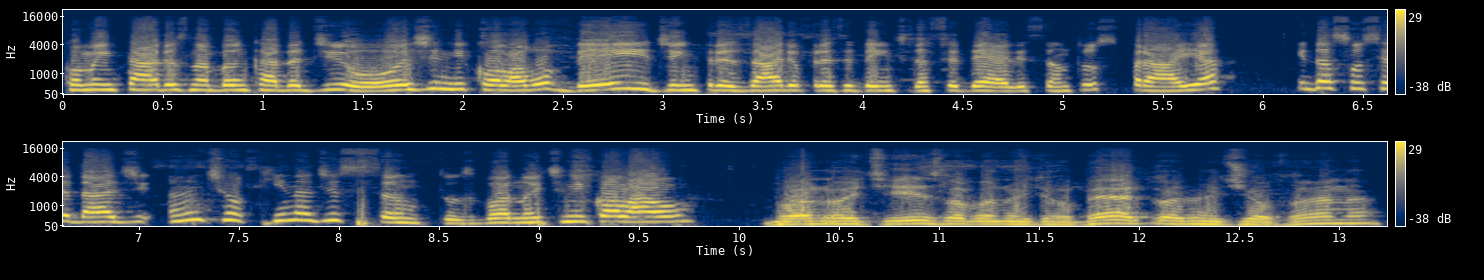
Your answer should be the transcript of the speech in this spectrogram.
Comentários na bancada de hoje: Nicolau Obeide, empresário presidente da CDL Santos Praia e da Sociedade Antioquina de Santos. Boa noite, Nicolau. Boa noite, Isla. Boa noite, Roberto. Boa noite, Giovana.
